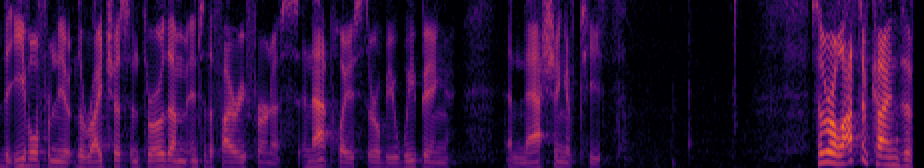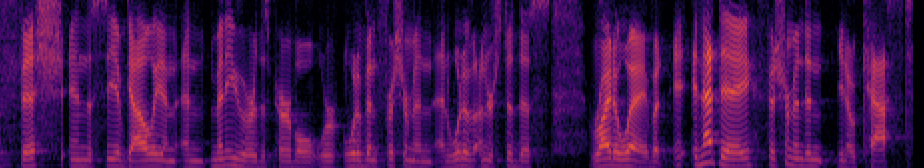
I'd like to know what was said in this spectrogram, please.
the evil from the, the righteous and throw them into the fiery furnace. In that place, there will be weeping and gnashing of teeth. So there were lots of kinds of fish in the Sea of Galilee, and, and many who heard this parable were, would have been fishermen and would have understood this right away. But in that day, fishermen didn't, you know, cast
